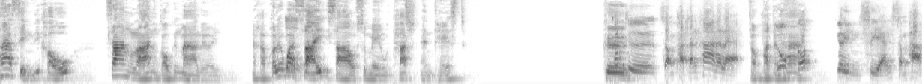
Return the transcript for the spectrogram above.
ห้าสิ่งที่เขาสร้างร้านของเขาขึ้นมาเลยนะครับเขาเรียกว่าอืม sight sound smell touch and taste คือก็คือสัมผัสทั้งห้านั่นแหละ สัมผัสทั้รูงปห้ารสกลิ่นเสียงสัมผัส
